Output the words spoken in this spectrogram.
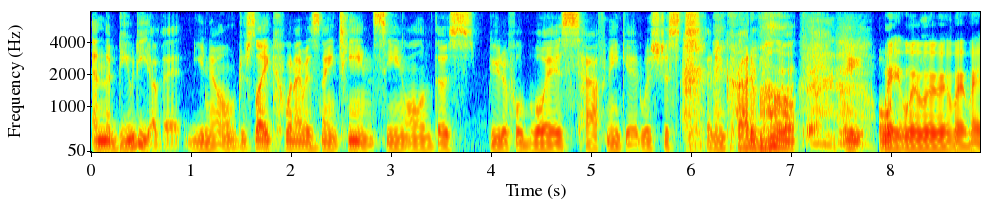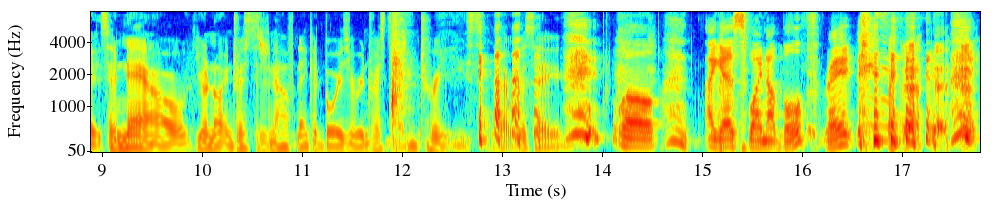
and the beauty of it, you know, just like when I was 19, seeing all of those beautiful boys half naked was just an incredible. a, or, wait, wait, wait, wait, wait, wait. So now you're not interested in half naked boys, you're interested in trees. Is that what you're saying? well, I guess why not both, right?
